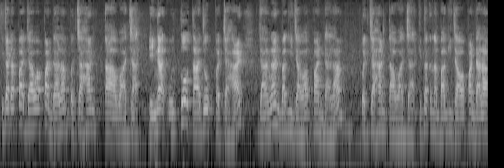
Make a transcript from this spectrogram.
kita dapat jawapan dalam pecahan tawajar. Ingat, untuk tajuk pecahan, jangan bagi jawapan dalam pecahan tawajar. Kita kena bagi jawapan dalam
